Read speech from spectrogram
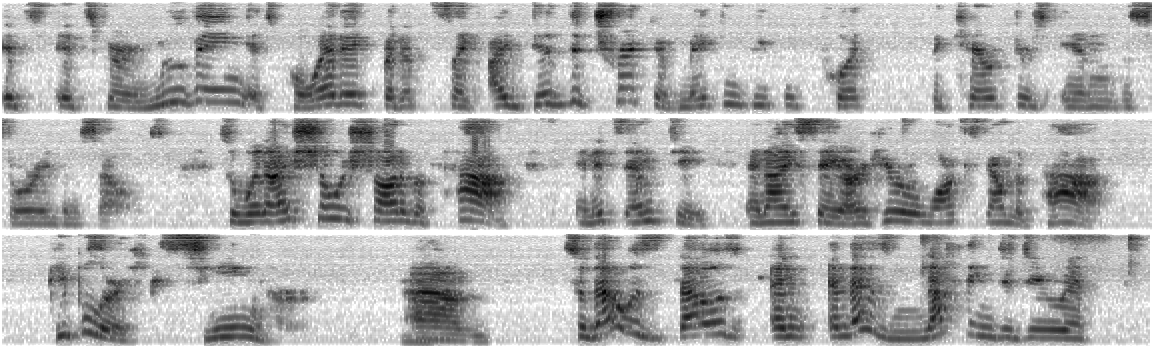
It's it's very moving. It's poetic, but it's like I did the trick of making people put the characters in the story themselves. So when I show a shot of a path and it's empty, and I say our hero walks down the path, people are seeing her. Mm-hmm. Um, so that was that was and and that has nothing to do with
